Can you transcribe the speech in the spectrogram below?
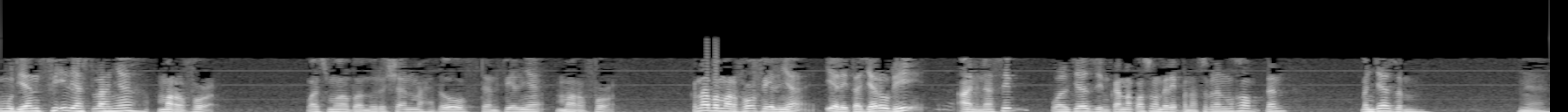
Kemudian fi'il yang setelahnya marfu'. Wasmuha dhamir sya'n mahdhuf dan fi'ilnya marfu'. Kenapa marfu' fi'ilnya? Ya litajarudi an nasib wal jazim karena kosong dari penasab dan mukhaf dan penjazm. Ya.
